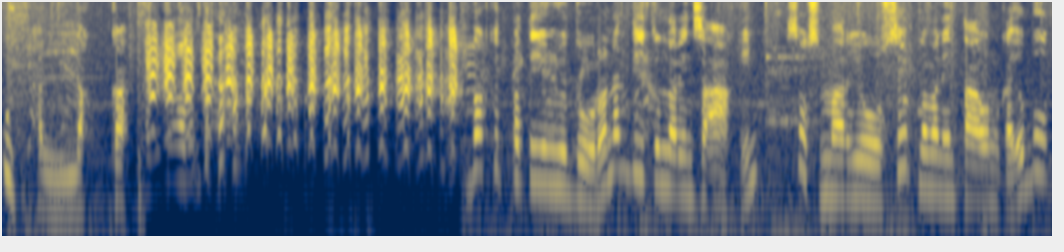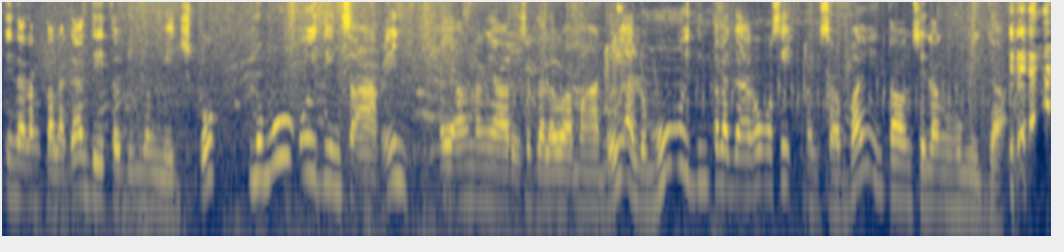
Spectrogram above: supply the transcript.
Uy, halak ka. Bakit pati yung Yudura nandito na rin sa akin? Sos Mario Joseph naman in taon kayo, buti na lang talaga andito din yung mage ko. Lumuoy din sa akin. Kaya ang nangyari sa dalawa mga doy, ah, lumuoy din talaga ako kasi nagsabay in taon silang humiga.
